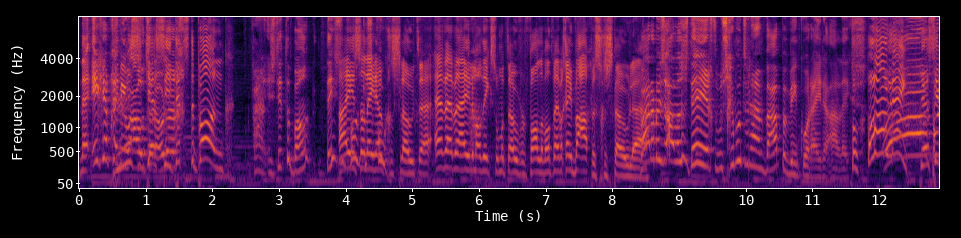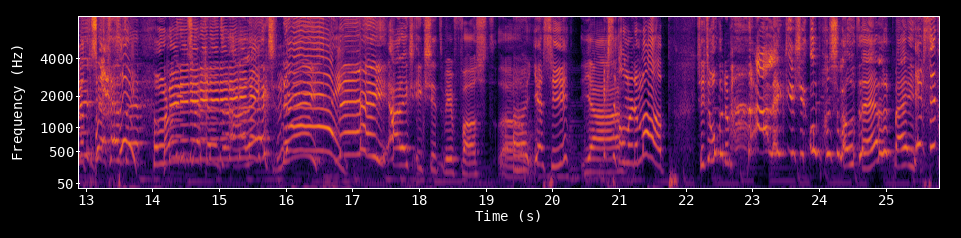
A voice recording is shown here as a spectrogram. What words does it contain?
Nee, ik heb geen nieuwe auto Jessie, nodig. dit is de bank. Waar is dit de bank? Hij is alleen ook gesloten. En we hebben helemaal niks om het te overvallen, want we hebben geen wapens gestolen. Waarom is alles dicht? Misschien moeten we naar een wapenwinkel rijden, Alex. Oh, oh nee! Oh, je ziet dat politieagenten! Oh, oh nee, nee, nee, nee, nee, nee, nee, Alex! Nee! Nee! Alex, ik zit weer vast. Oh. Uh, Ja? Ik zit onder de map. Zit je onder de map? Alex, je zit opgesloten. Help mij. Ik zit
